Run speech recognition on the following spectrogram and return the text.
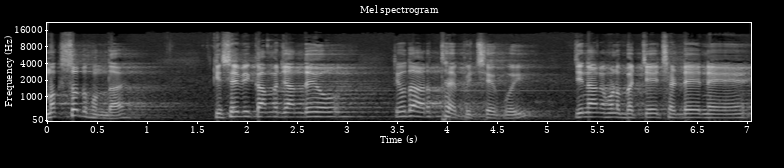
ਮਕਸਦ ਹੁੰਦਾ ਹੈ, ਕਿਸੇ ਵੀ ਕੰਮ ਜਾਂਦੇ ਹੋ, ਤੇ ਉਹਦਾ ਅਰਥ ਹੈ ਪਿੱਛੇ ਕੋਈ। ਜਿਨ੍ਹਾਂ ਨੇ ਹੁਣ ਬੱਚੇ ਛੱਡੇ ਨੇ,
